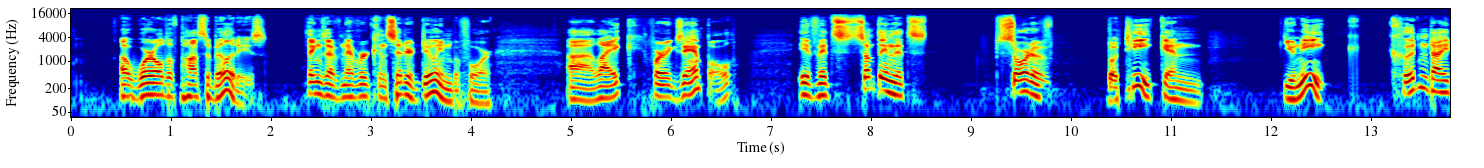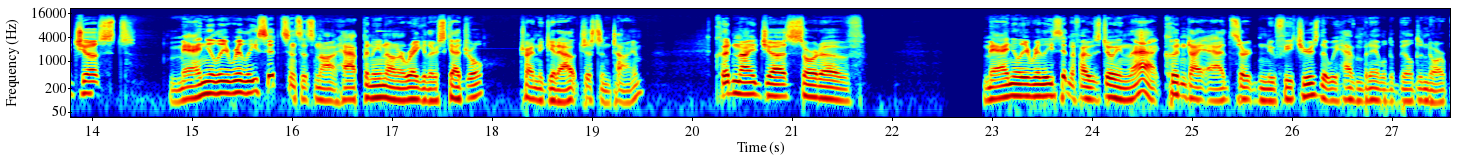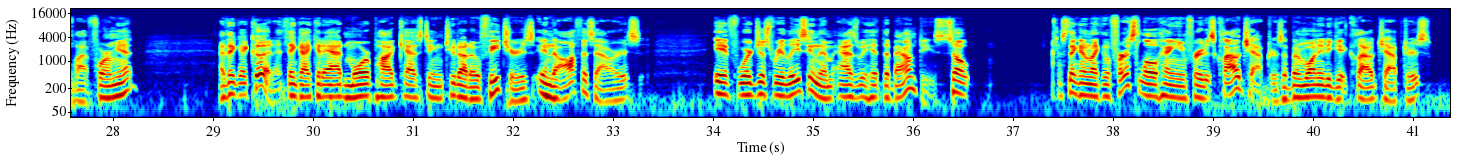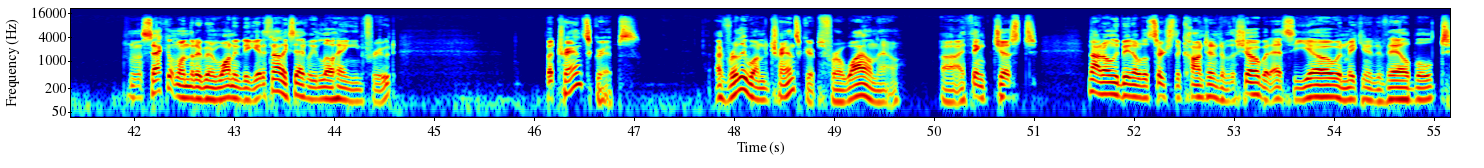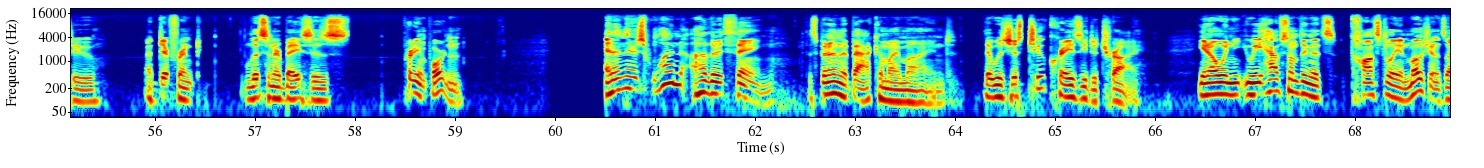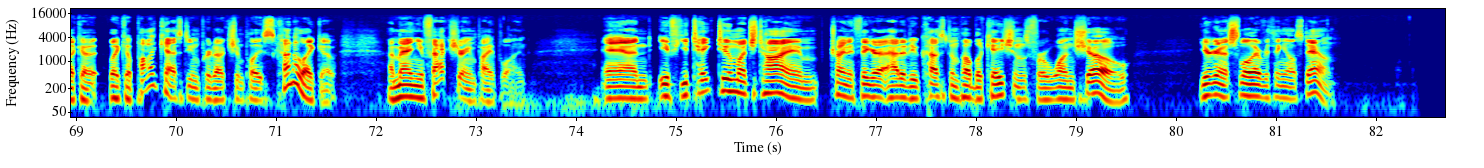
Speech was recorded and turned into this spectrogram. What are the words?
a world of possibilities, things I've never considered doing before. Uh, like, for example, if it's something that's sort of boutique and unique, couldn't I just manually release it since it's not happening on a regular schedule, trying to get out just in time? Couldn't I just sort of manually release it. And if I was doing that, couldn't I add certain new features that we haven't been able to build into our platform yet? I think I could. I think I could add more podcasting 2.0 features into office hours if we're just releasing them as we hit the bounties. So I was thinking like the first low hanging fruit is cloud chapters. I've been wanting to get cloud chapters. And the second one that I've been wanting to get, it's not exactly low hanging fruit, but transcripts. I've really wanted transcripts for a while now. Uh, I think just not only being able to search the content of the show, but SEO and making it available to a different listener base is pretty important. And then there's one other thing that's been in the back of my mind that was just too crazy to try. You know, when we have something that's constantly in motion, it's like a like a podcasting production place, kind of like a, a manufacturing pipeline. And if you take too much time trying to figure out how to do custom publications for one show, you're going to slow everything else down.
